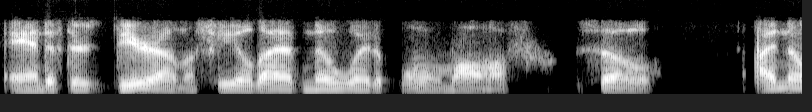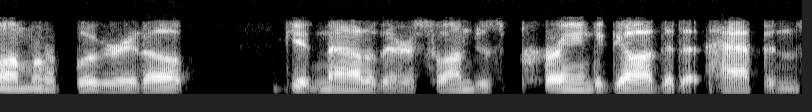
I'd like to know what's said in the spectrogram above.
And if there's deer out in the field, I have no way to blow them off. So I know I'm going to booger it up getting out of there. So I'm just praying to God that it happens,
